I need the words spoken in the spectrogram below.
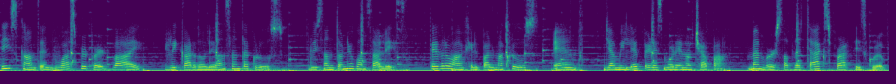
This content was prepared by Ricardo León Santa Cruz, Luis Antonio González, Pedro Ángel Palma Cruz, and Yamile Pérez Moreno Chapa. members of the Tax Practice Group.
